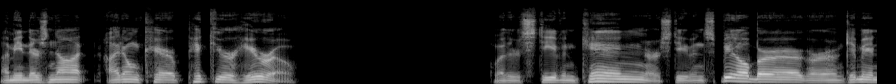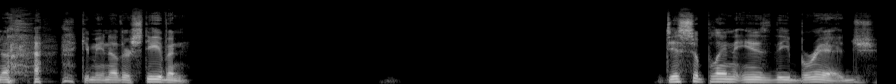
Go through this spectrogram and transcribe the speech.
I mean, there's not, I don't care, pick your hero. Whether it's Stephen King or Steven Spielberg or give me another, give me another Steven. discipline is the bridge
